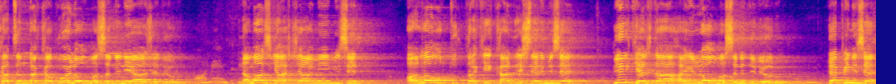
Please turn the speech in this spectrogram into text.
katında kabul olmasını niyaz ediyorum. Amin. Namazgah camimizin Arnavutluk'taki kardeşlerimize bir kez daha hayırlı olmasını diliyorum. Hepinize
